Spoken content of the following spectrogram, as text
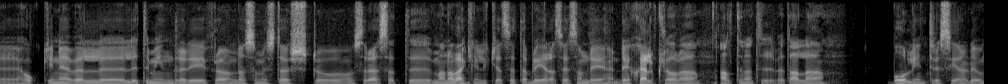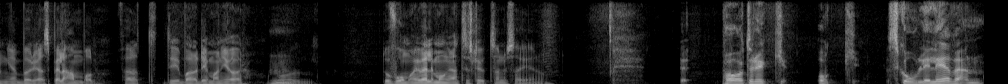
eh, hockeyn är väl eh, lite mindre, det är Frölunda som är störst och, och sådär. Så att eh, man har verkligen lyckats etablera sig som det, det självklara alternativet. Alla bollintresserade unga börjar spela handboll för att det är bara det man gör. Mm. Och då får man ju väldigt många till slut som du säger. Patrik och skoleleven,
